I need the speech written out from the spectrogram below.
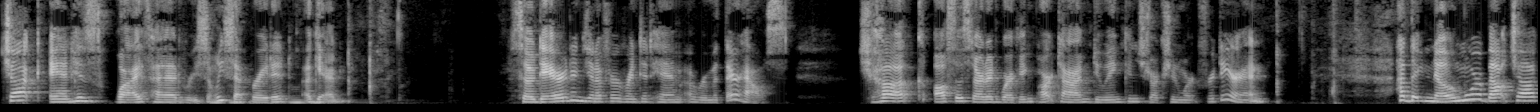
Chuck and his wife had recently separated mm-hmm. again. So Darren and Jennifer rented him a room at their house. Chuck also started working part time doing construction work for Darren. Had they known more about Chuck,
